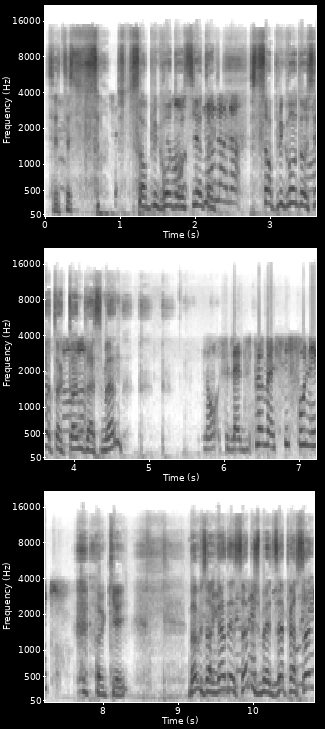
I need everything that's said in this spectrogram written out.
C'était son plus gros Non, dossier, non, autoch- non, non. son plus gros dossier autochtone de la semaine? Non, c'est de la diplomatie phonique. OK. Non, mais je regardais ça, puis je me disais, personne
